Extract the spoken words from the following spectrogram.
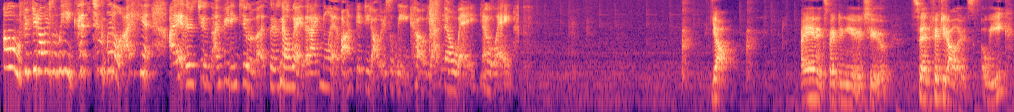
Oh, fifty dollars a week. That's too little. I can't. I'm feeding two of us. There's no way that I can live on fifty dollars a week. Oh yeah, no way, no way. Y'all, I ain't expecting you to spend $50 a week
